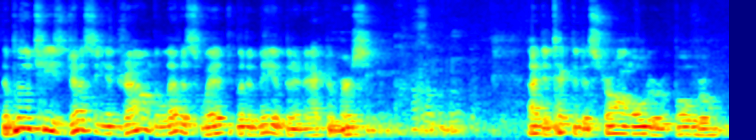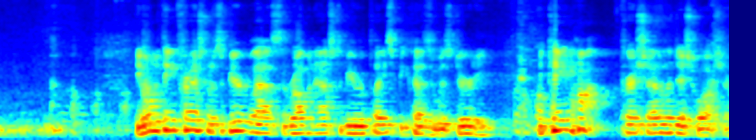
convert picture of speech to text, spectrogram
The blue cheese dressing had drowned the lettuce wedge, but it may have been an act of mercy. I detected a strong odor of Bovril. The only thing fresh was a beer glass that Robin asked to be replaced because it was dirty. It came hot, fresh out of the dishwasher.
